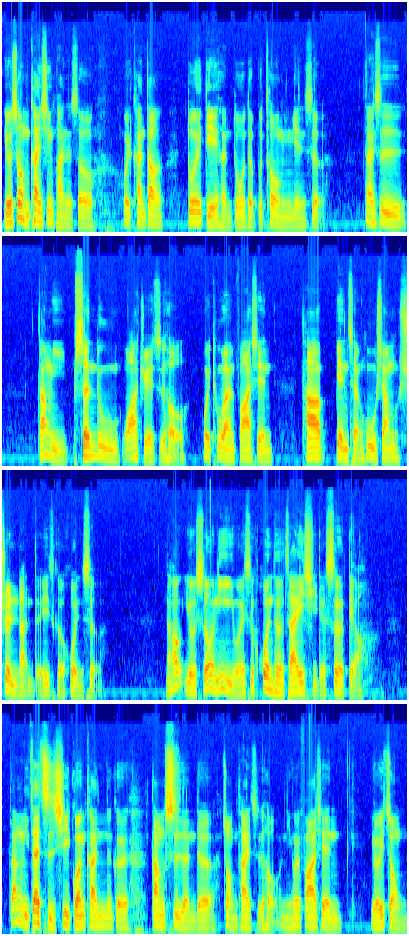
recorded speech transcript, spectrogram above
有时候我们看星盘的时候，会看到堆叠很多的不透明颜色，但是当你深入挖掘之后，会突然发现。它变成互相渲染的一个混色，然后有时候你以为是混合在一起的色调，当你再仔细观看那个当事人的状态之后，你会发现有一种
